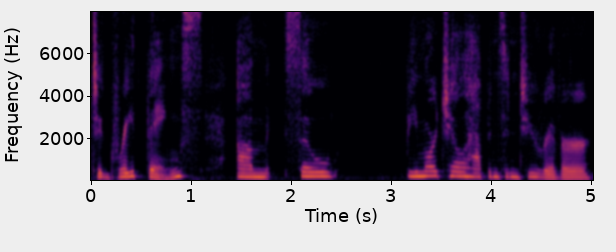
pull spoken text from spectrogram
to great things. Um, so, Be More Chill happens in Two River.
